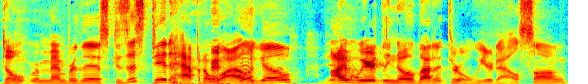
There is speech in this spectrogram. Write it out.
don't remember this? Because this did happen a while ago. I weirdly know about it through a Weird Al song.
